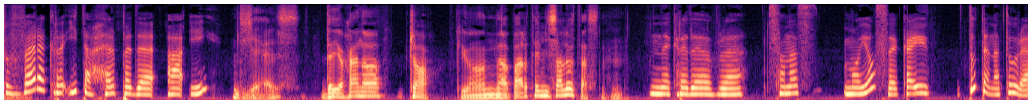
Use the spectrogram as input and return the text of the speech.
Ĉu vere kreita helpe de AI? Yes. De Johano Joe, kiun aparte mi salutas. Nekredeble. Sonas mojose kaj tute nature.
